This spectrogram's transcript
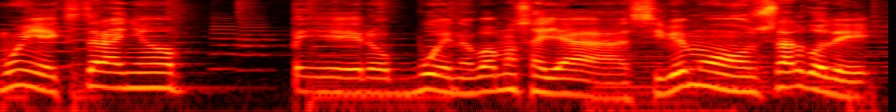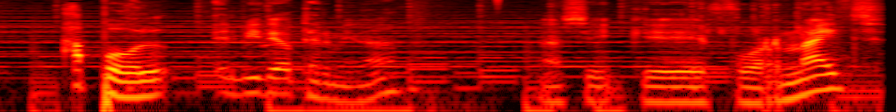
Muy extraño. Pero bueno, vamos allá. Si vemos algo de Apple, el video termina. Así que Fortnite.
